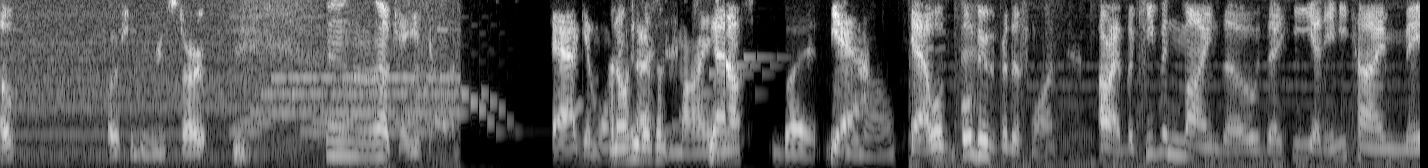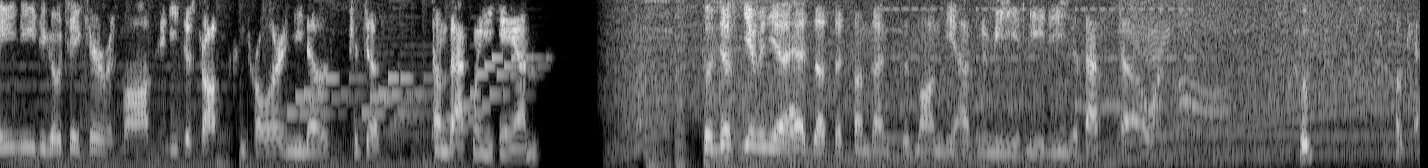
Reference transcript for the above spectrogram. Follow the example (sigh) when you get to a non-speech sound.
Oh, Oh, should we restart? mm, (laughs) okay, he's going. Yeah, give him one. I know he doesn't mind, Now- but Yeah. you know, Yeah, we'll we'll do it for this one. All right, but keep in mind though that he at any time may need to go take care of his mom, and he just drops the controller, and he knows to just come back when he can. So just giving you a heads up that sometimes his mom has an immediate need, and he just has to go. Oops. Okay.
